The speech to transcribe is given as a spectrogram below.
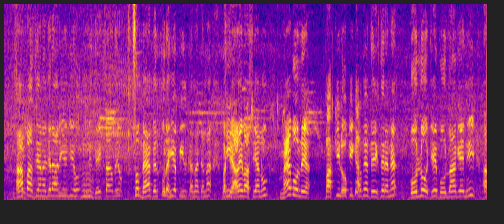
ਸਾਹ ਭੱਜਦੀਆਂ ਨਜ਼ਰ ਆ ਰਹੀਆਂ ਜੀ ਉਹ ਤੁਸੀਂ ਦੇਖ ਸਕਦੇ ਹੋ। ਸੋ ਮੈਂ ਬਿਲਕੁਲ ਇਹੀ ਅਪੀਲ ਕਰਨਾ ਚਾਹੁੰਦਾ ਪਟਿਆਲੇ ਵਾਸੀਆਂ ਨੂੰ ਮੈਂ ਬੋਲਿਆ ਬਾਕੀ ਲੋਕ ਕੀ ਕਰਦੇ ਆ ਦੇਖਦੇ ਰਹਿੰਦੇ ਆ ਬੋਲੋ ਜੇ ਬੋਲਾਂਗੇ ਨਹੀਂ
